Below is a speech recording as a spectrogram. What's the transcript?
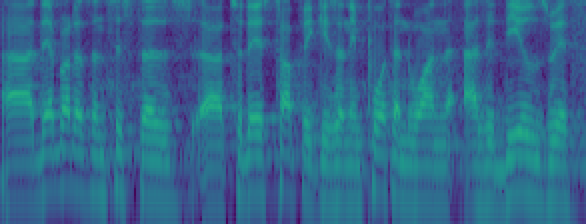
Uh, dear brothers and sisters, uh, today's topic is an important one as it deals with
